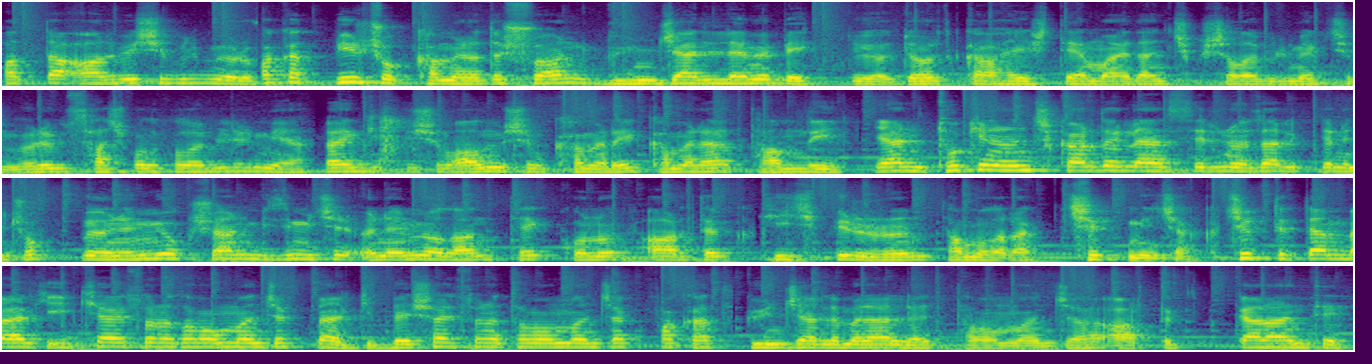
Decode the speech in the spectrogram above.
Hatta R5'i bilmiyorum. Fakat birçok kamerada şu an güncelleme bekliyor 4K HDMI'den çıkış alabilmek için. Böyle bir saçmalık olabilir mi ya? Ben gitmişim almışım kamerayı. Kamera tam değil. Yani Tokina'nın çıkardığı lenslerin özelliklerinin çok bir önemi yok. Şu an bizim için önemli olan tek konu artık hiçbir ürün tam olarak çıkmayacak. Çıktıktan belki 2 ay sonra tamamlanacak. Belki 5 ay sonra tamamlanacak. Fakat güncellemelerle tamamlanacağı artık garanti.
